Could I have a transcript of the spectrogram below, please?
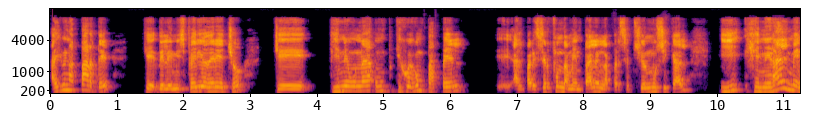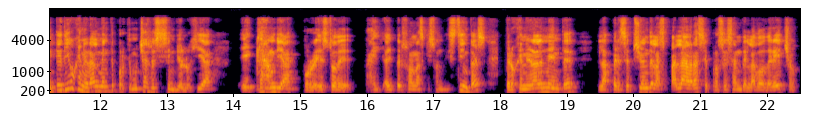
hay una parte que, del hemisferio derecho que tiene una, un, que juega un papel, eh, al parecer fundamental en la percepción musical y generalmente, digo generalmente porque muchas veces en biología eh, cambia por esto de, hay, hay personas que son distintas, pero generalmente la percepción de las palabras se procesan del lado derecho.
